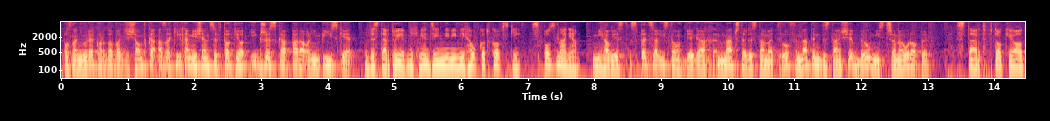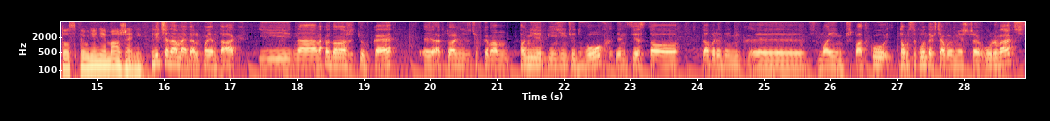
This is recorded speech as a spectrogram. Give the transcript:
W Poznaniu rekordowa dziesiątka, a za kilka miesięcy w Tokio Igrzyska Paraolimpijskie. Wystartuje w nich m.in. Michał Kotkowski z Poznania. Michał jest specjalistą w biegach na 400 metrów. Na tym dystansie był mistrzem Europy. Start w Tokio to spełnienie marzeń. Liczę na medal, powiem tak. I na, na pewno na życiówkę. Y, Aktualnie życiówkę mam poniżej 52, więc jest to dobry wynik y, w moim przypadku. Tą sekundę chciałbym jeszcze urwać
